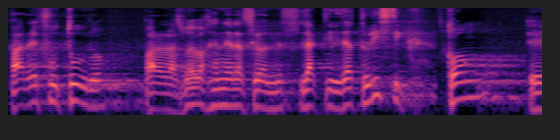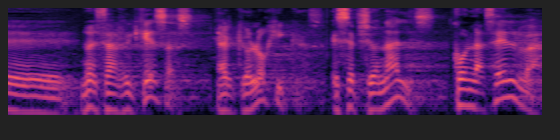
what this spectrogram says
para el futuro, para las nuevas generaciones, la actividad turística con eh, nuestras riquezas arqueológicas excepcionales, con la selva,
